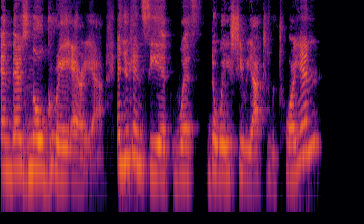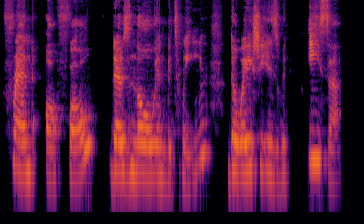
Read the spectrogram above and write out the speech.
and there's no gray area. And you can see it with the way she reacted with Torian, friend or foe. There's no in between. The way she is with Issa,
